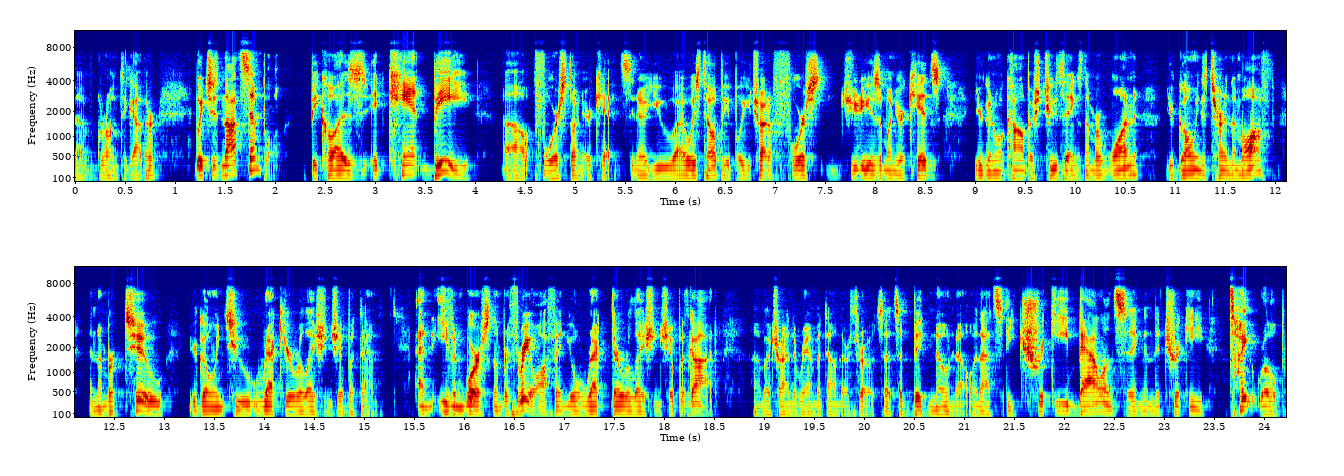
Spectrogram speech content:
have grown together, which is not simple because it can't be uh, forced on your kids. You know, you I always tell people you try to force Judaism on your kids, you're going to accomplish two things. Number one, you're going to turn them off, and number two, you're going to wreck your relationship with them. And even worse, number three, often you'll wreck their relationship with God uh, by trying to ram it down their throats. That's a big no no. And that's the tricky balancing and the tricky tightrope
